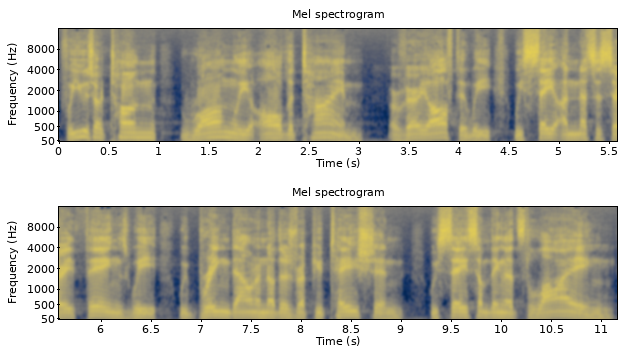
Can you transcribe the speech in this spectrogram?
If we use our tongue wrongly all the time, or very often, we, we say unnecessary things, we, we bring down another's reputation, we say something that's lying,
